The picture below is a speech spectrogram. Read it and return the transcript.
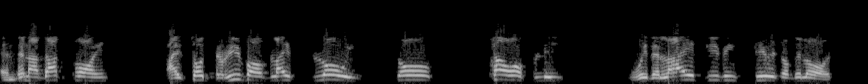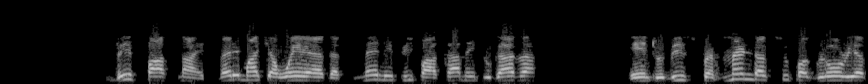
And then at that point, I saw the river of life flowing so powerfully with the life-giving spirit of the Lord. This past night, very much aware that many people are coming together into this tremendous, super glorious,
